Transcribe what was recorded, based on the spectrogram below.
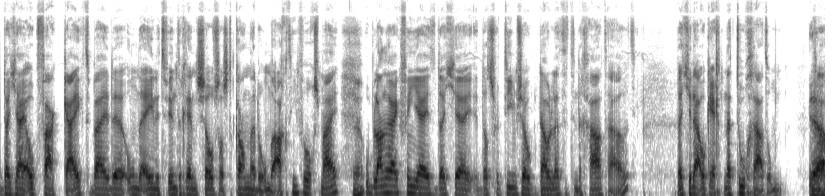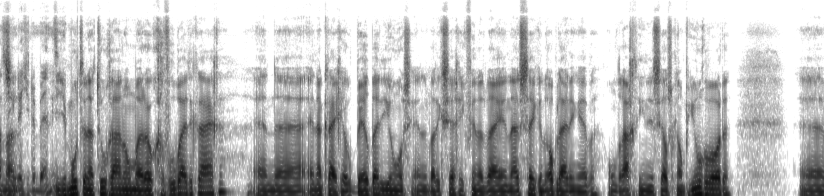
Dat jij ook vaak kijkt bij de onder 21 en zelfs als het kan naar de onder 18 volgens mij. Ja. Hoe belangrijk vind jij het dat je dat soort teams ook nauwlettend in de gaten houdt? Dat je daar ook echt naartoe gaat om te laten zien dat je er bent. Je moet er naartoe gaan om er ook gevoel bij te krijgen. En, eh, en dan krijg je ook beeld bij die jongens. En wat ik zeg, ik vind dat wij een uitstekende opleiding hebben. Onder 18 is zelfs kampioen geworden. Eh,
